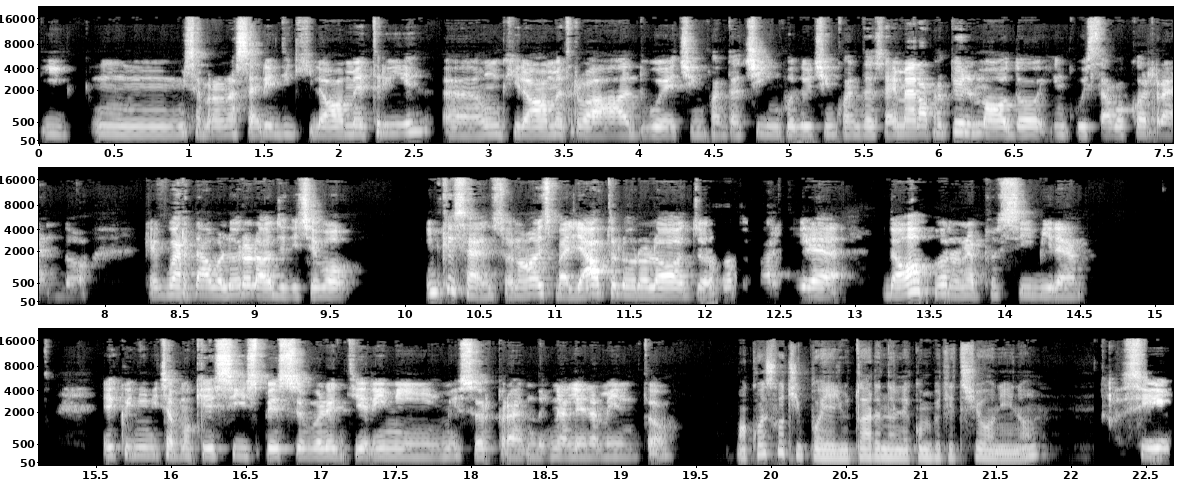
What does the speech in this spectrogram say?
i, um, mi sembra una serie di chilometri, uh, un chilometro a 2,55, 2,56, ma era proprio il modo in cui stavo correndo, che guardavo l'orologio e dicevo, in che senso, no? Hai sbagliato l'orologio, l'ho fatto partire dopo, non è possibile. E quindi diciamo che sì, spesso e volentieri mi, mi sorprendo in allenamento. Ma questo ti può aiutare nelle competizioni, no? Sì,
